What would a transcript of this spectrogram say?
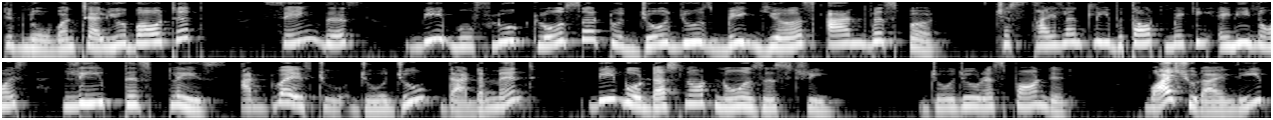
Did no one tell you about it? Saying this, Bibo flew closer to Jojo's big ears and whispered, just silently without making any noise, leave this place. Advice to Jojo, the adamant, Bibo does not know his history. Jojo responded, Why should I leave?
